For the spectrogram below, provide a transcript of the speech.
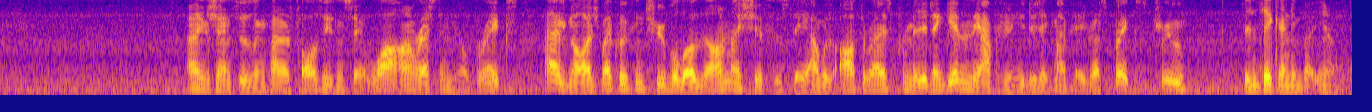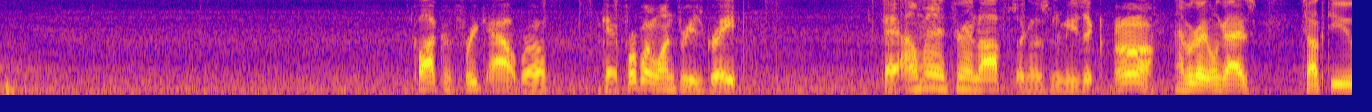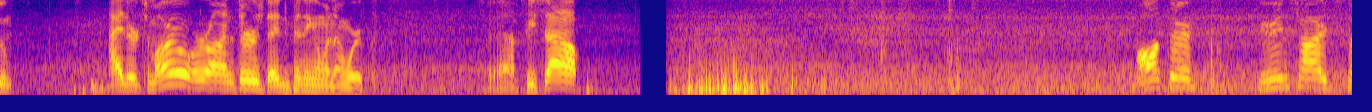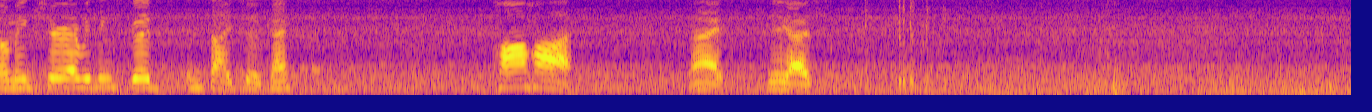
I understand Sizzling Platter's policies and state law on rest and meal breaks. I acknowledge by clicking true below that on my shift this day I was authorized, permitted, and given the opportunity to take my paid rest breaks. True. Didn't take any, but you know. Clock the freak out, bro. Okay, 4.13 is great. Okay, I'm gonna turn it off so I can listen to music. Ugh. Have a great one, guys. Talk to you either tomorrow or on Thursday, depending on when I work. So yeah, peace out. Walter, you're in charge, so make sure everything's good inside too, okay? Ha ha. Alright, see you guys.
